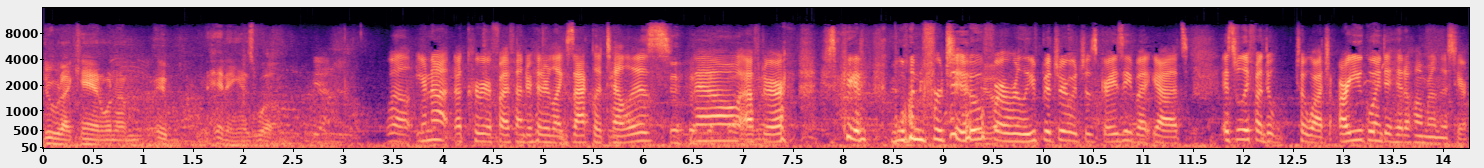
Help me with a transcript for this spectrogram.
do what I can when I'm ab- hitting as well. Yeah. Well, you're not a career 500 hitter like Zach Littell is now after he's getting one for two for a relief pitcher, which is crazy. But yeah, it's it's really fun to, to watch. Are you going to hit a home run this year?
